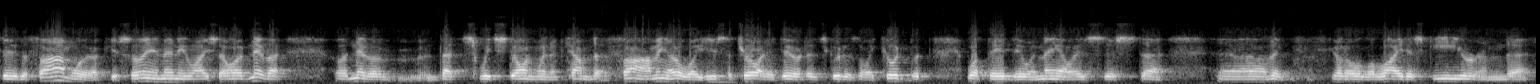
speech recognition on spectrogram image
do the farm work, you see. And anyway, so I've never, I've never that switched on when it come to farming. I always used to try to do it as good as I could, but what they're doing now is just uh, uh, they've got all the latest gear and. Uh,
